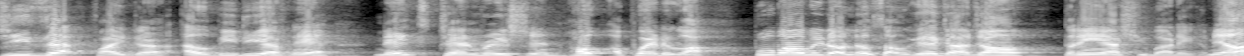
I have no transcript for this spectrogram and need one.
GZ Fighter LPDF နဲ့ Next Generation Hope အဖွဲ့တို့ကပူးပေါင်းပြီးတော့လှုပ်ဆောင်ခဲ့ကြကြောင်းသတင်းရရှိပါတယ်ခင်ဗျာ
